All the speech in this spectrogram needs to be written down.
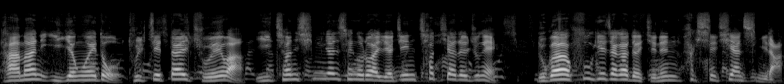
다만 이 경우에도 둘째 딸 주애와 2010년생으로 알려진 첫째 아들 중에 누가 후계자가 될지는 확실치 않습니다.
